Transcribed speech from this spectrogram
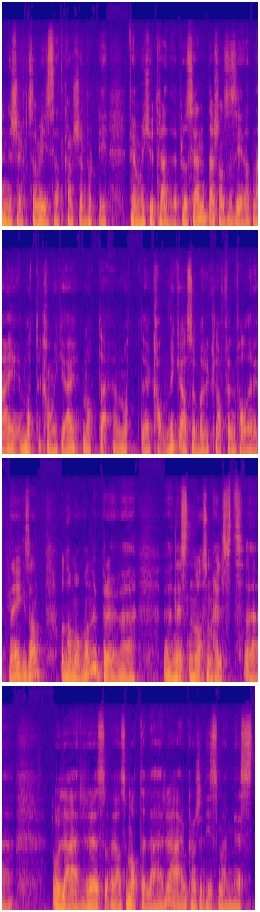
undersøkelser som viser at kanskje borti 25-30% er sånn som sier at nei, matte kan ikke jeg. Matte, matte kan ikke, altså bare klaffen faller rett ned. ikke sant? Og da må man jo prøve eh, nesten hva som helst. Eh, og lærere, altså mattelærere er jo kanskje de som er mest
